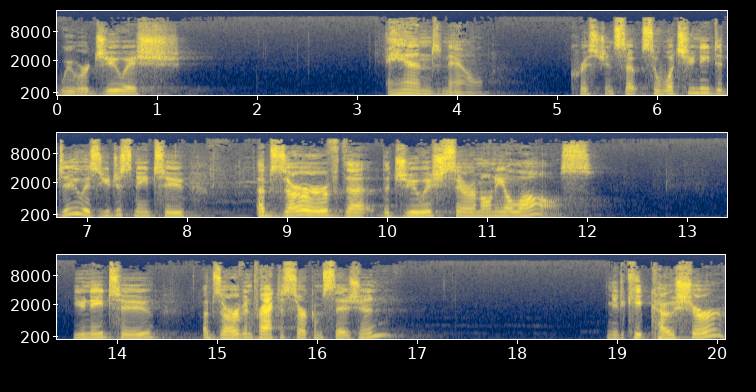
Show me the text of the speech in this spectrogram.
we were Jewish and now Christian. So, so what you need to do is you just need to observe the, the Jewish ceremonial laws. You need to observe and practice circumcision. You need to keep kosher.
